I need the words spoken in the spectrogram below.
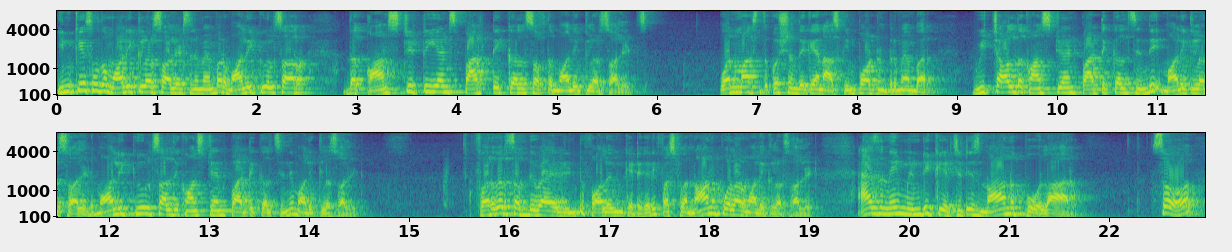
In case of the molecular solids remember molecules are the constituents particles of the molecular solids. One marks the question they can ask important remember which all the constituent particles in the molecular solid. Molecules are the constituent particles in the molecular solid. Further subdivided into following category. First one non-polar molecular solid. As the name indicates, it is non-polar. So,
